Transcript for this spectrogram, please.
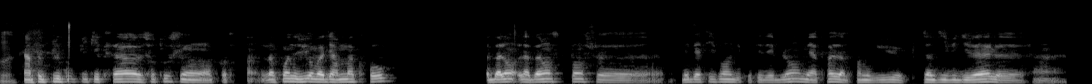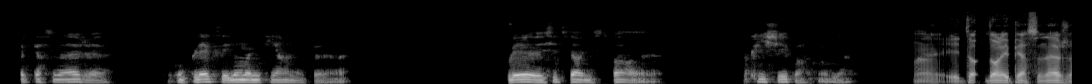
Ouais. C'est un peu plus compliqué que ça, surtout si on, d'un point de vue, on va dire macro. La balance, la balance penche euh, négativement du côté des blancs, mais après, d'un point de vue plus individuel, euh, chaque personnage euh, est complexe et non manichéen. Donc, euh, je voulais essayer de faire une histoire cliché, quoi, on va dire. Et dans, les personnages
